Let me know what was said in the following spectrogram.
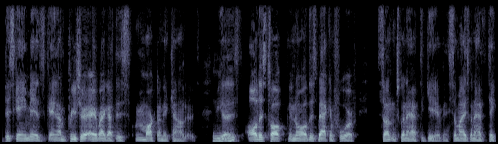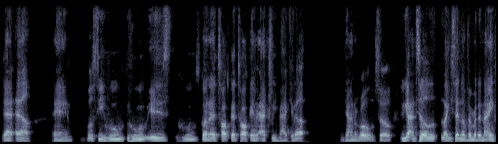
this game is. And I'm pretty sure everybody got this marked on their calendars mm-hmm. because all this talk and all this back and forth, something's going to have to give, and somebody's going to have to take that L. And we'll see who who is who's going to talk that talk and actually back it up down the road. So we got until, like you said, November the 9th.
